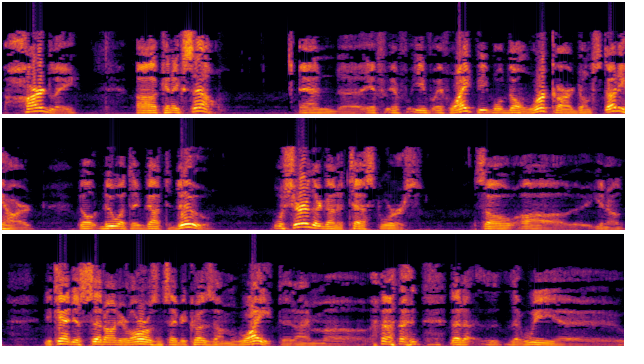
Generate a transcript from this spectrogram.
hardly uh, can excel. And uh, if, if if if white people don't work hard, don't study hard, don't do what they've got to do, well, sure they're going to test worse. So, uh, you know, you can't just sit on your laurels and say because I'm white that I'm uh, that uh, that we uh,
